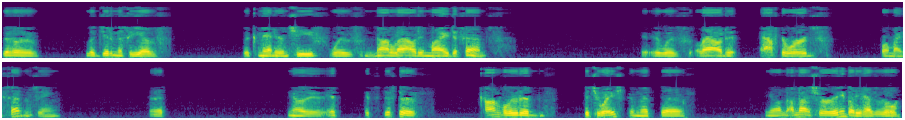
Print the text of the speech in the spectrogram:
the legitimacy of the commander in chief was not allowed in my defense. It was allowed afterwards for my sentencing. That you know, it it's just a convoluted situation that uh, you know I'm, I'm not sure anybody has a real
